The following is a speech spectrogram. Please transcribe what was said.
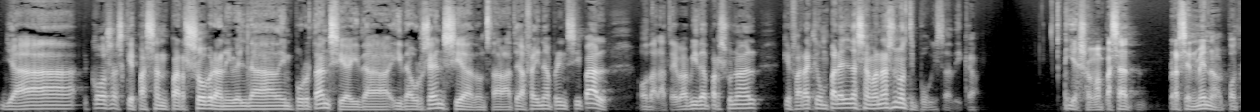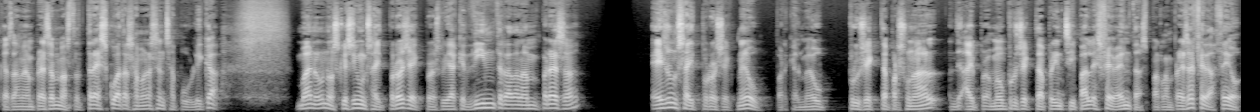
hi ha coses que passen per sobre a nivell d'importància i d'urgència doncs, de la teva feina principal o de la teva vida personal que farà que un parell de setmanes no t'hi puguis dedicar. I això m'ha passat recentment al podcast de la meva empresa, hem estat 3-4 setmanes sense publicar. bueno, no és que sigui un side project, però és veritat que dintre de l'empresa és un side project meu, perquè el meu projecte personal, el meu projecte principal és fer ventes per l'empresa i fer de CEO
